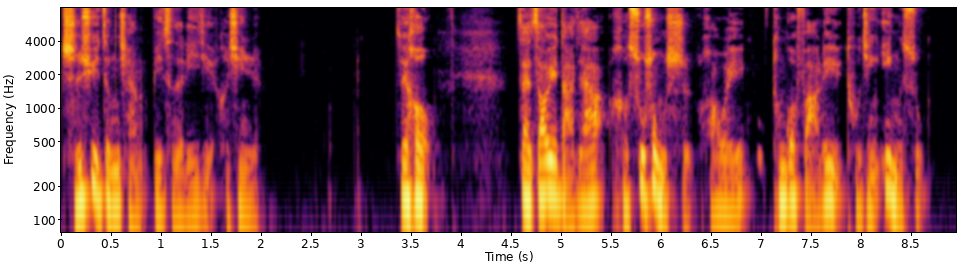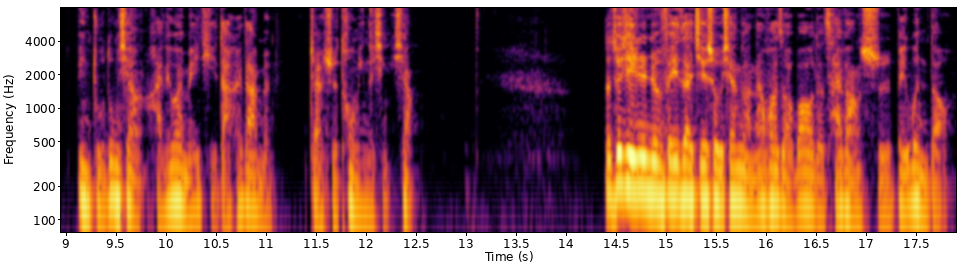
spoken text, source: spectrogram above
持续增强彼此的理解和信任。最后，在遭遇打压和诉讼时，华为通过法律途径应诉，并主动向海内外媒体打开大门，展示透明的形象。那最近，任正非在接受香港南华早报的采访时被问到。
